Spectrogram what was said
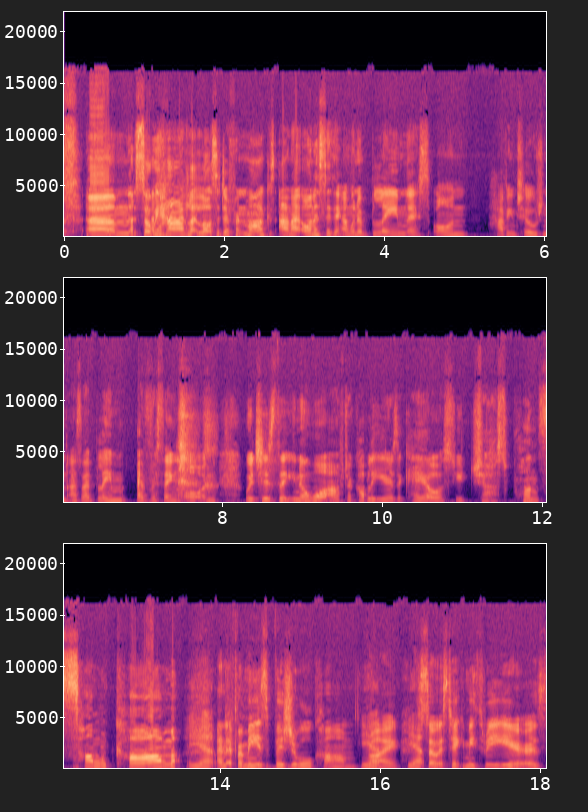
um, so we had like lots of different mugs, and I honestly think I'm going to blame this on having children as I blame everything on, which is that you know what? After a couple of years of chaos, you just want some calm. Yeah. And for me, it's visual calm, Yeah, right? yeah. So it's taken me three years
